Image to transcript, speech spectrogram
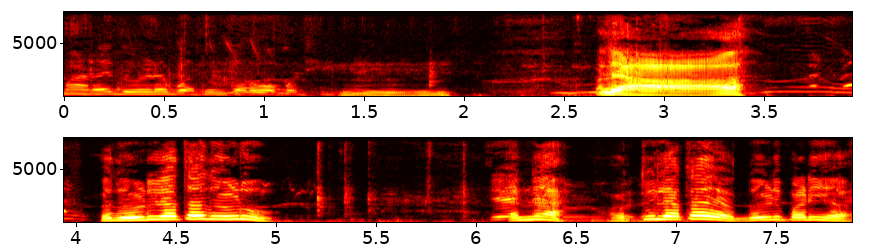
મારે દોડે બધું કરવો પછી. અલે હા. દોડી લેતા દોડું અને હતું લેતા દોડી પડી હે.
